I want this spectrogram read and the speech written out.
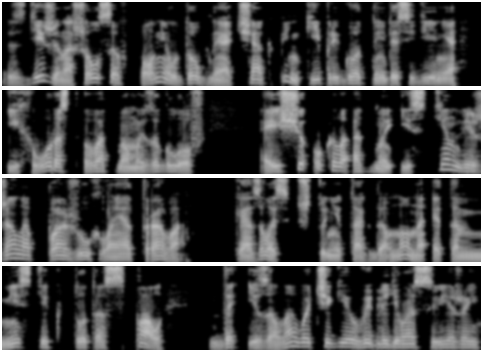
Здесь же нашелся вполне удобный очаг, пеньки, пригодные для сидения, и хворост в одном из углов. А еще около одной из стен лежала пожухлая трава. Казалось, что не так давно на этом месте кто-то спал, да и зола в очаге выглядела свежей.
